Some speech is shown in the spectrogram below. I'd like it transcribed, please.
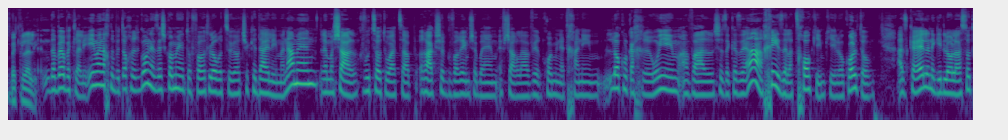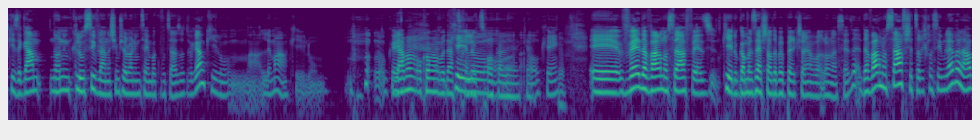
בכללי. נדבר בכללי. אם אנחנו בתוך ארגון, אז יש כל מיני תופעות לא רצויות שכדאי להימנע מהן. למשל, קבוצות וואטסאפ רק של גברים שבהם אפשר להעביר כל מיני תכנים לא כל כך ראויים, אבל שזה כזה, אה, אחי, זה לצחוקים, כאילו, הכל טוב. אז כאלה נגיד לא לעשות, כי זה גם נון-אינקלוסיב לאנשים שלא נמצאים בקבוצה הזאת, וגם כאילו, מה, למה? כאילו... אוקיי. גם במקום העבודה צריכים לצחוק על... אה, כן. אוקיי. כן. אה, ודבר נוסף, אה, כאילו, גם על זה אפשר לדבר פרק שלם, אבל לא נעשה את זה. דבר נוסף שצריך לשים לב אליו,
